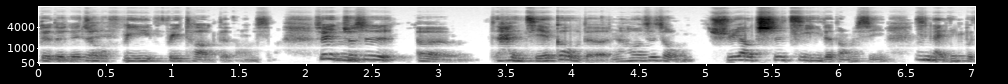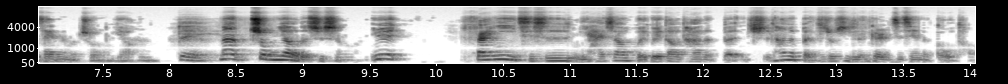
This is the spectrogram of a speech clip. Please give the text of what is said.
对对对，这种 free free talk 的东西，所以就是呃很结构的，然后这种需要吃记忆的东西，现在已经不再那么重要。对，那重要的是什么？因为翻译其实你还是要回归到它的本质，它的本质就是人跟人之间的沟通。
